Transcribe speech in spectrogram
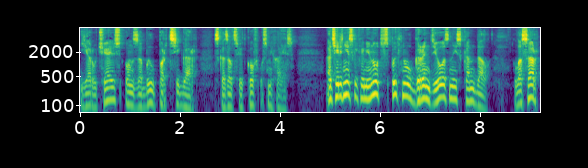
«Я ручаюсь, он забыл портсигар», — сказал Цветков, усмехаясь. А через несколько минут вспыхнул грандиозный скандал. Лосар,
